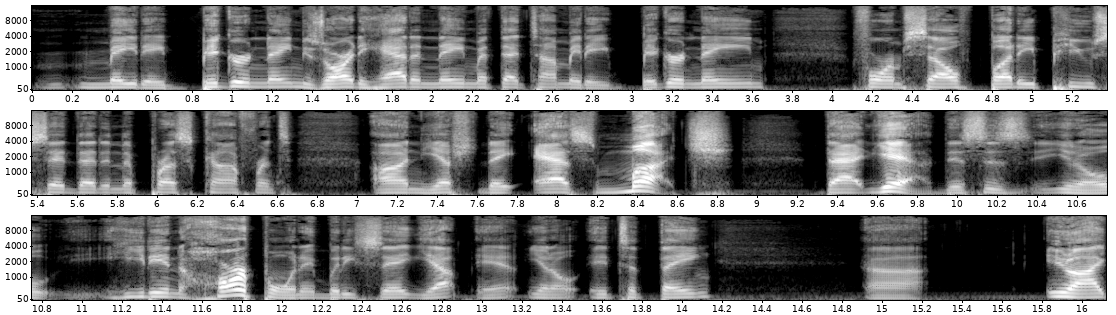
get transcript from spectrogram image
made a bigger name. He's already had a name at that time, made a bigger name for himself. Buddy Pough said that in the press conference on yesterday as much that, yeah, this is, you know, he didn't harp on it, but he said, yep, yeah, you know, it's a thing. Uh, you know, I,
